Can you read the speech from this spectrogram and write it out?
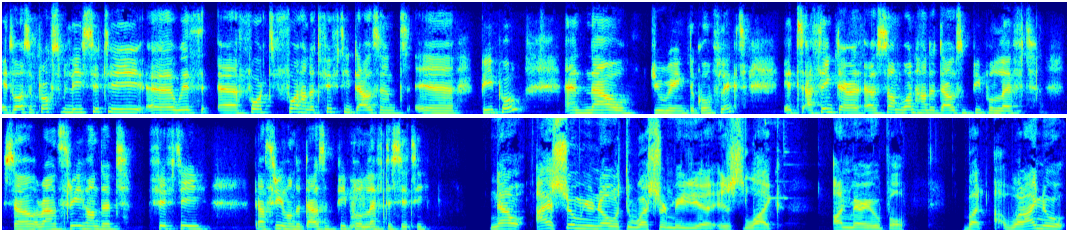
It was approximately a city uh, with uh, 40 450,000 uh, people. And now, during the conflict, it's, I think there are some 100,000 people left. So around 350, there are 300,000 people left the city. Now, I assume you know what the Western media is like on Mariupol, but uh, what I knew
